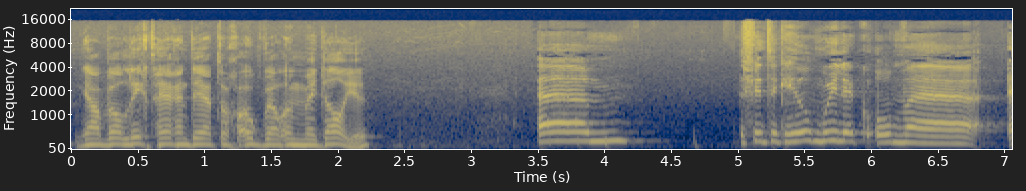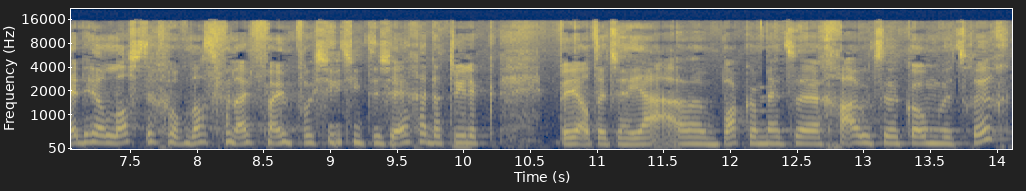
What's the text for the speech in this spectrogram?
ja, wellicht her en der toch ook wel een medaille? Ehm vind ik heel moeilijk om, eh, en heel lastig om dat vanuit mijn positie te zeggen. Natuurlijk ben je altijd zeggen, ja, bakken met eh, goud eh, komen we terug.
